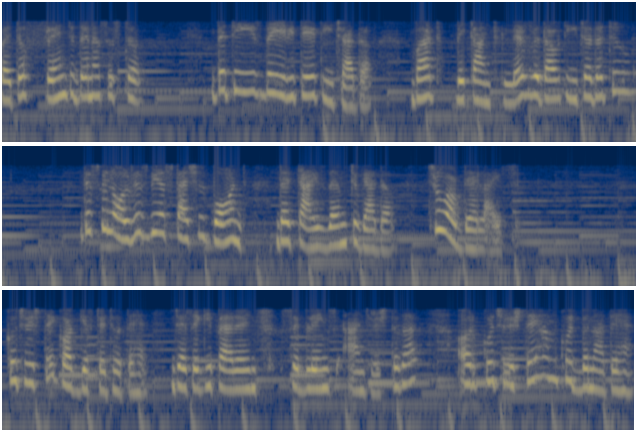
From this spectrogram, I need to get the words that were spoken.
better friend than a sister they tease they irritate each other but they can't live without each other too This will always be a special bond that ties them together throughout their lives. कुछ रिश्ते गॉड गिफ्टेड होते हैं, जैसे कि पेरेंट्स सिबलिंग्स एंड रिश्तेदार, और कुछ रिश्ते हम खुद बनाते हैं,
